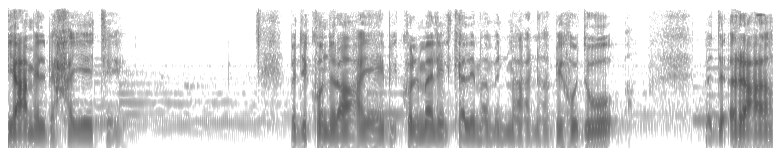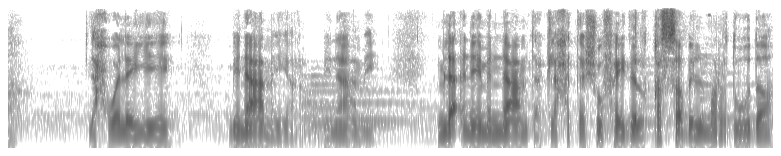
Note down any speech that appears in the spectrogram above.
يعمل بحياتي. بدي أكون راعي بكل ما للكلمة من معنى. بهدوء بدي أرعى لحوالي بنعمة يا رب بنعمة. ملأني من نعمتك لحتى أشوف هيدي القصب المردودة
